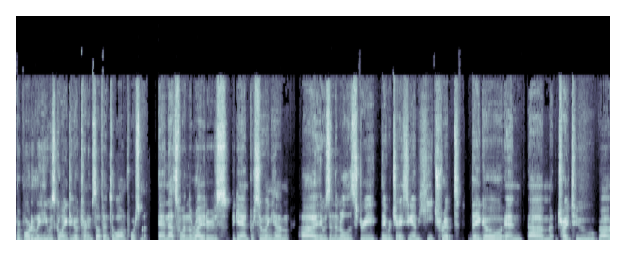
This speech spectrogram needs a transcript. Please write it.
purportedly he was going to go turn himself into law enforcement. And that's when the rioters began pursuing him. Uh, it was in the middle of the street. They were chasing him. He tripped. They go and um, try to uh,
